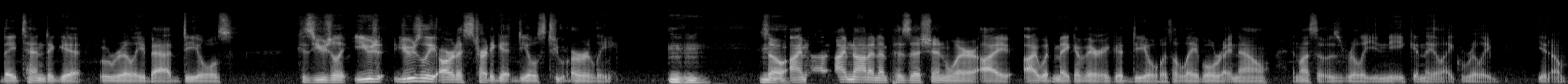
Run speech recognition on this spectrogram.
they tend to get really bad deals because usually usually usually artists try to get deals too early. hmm So I'm not, I'm not in a position where I I would make a very good deal with a label right now unless it was really unique and they like really you know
